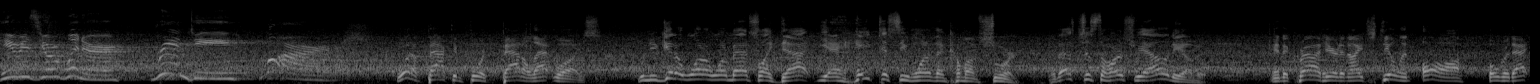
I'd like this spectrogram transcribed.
Here is your winner, Randy Marsh. What a back and forth battle that was. When you get a one-on-one -on -one match like that, you hate to see one of them come up short. But that's just the harsh reality of it. And the crowd here tonight still in awe over that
